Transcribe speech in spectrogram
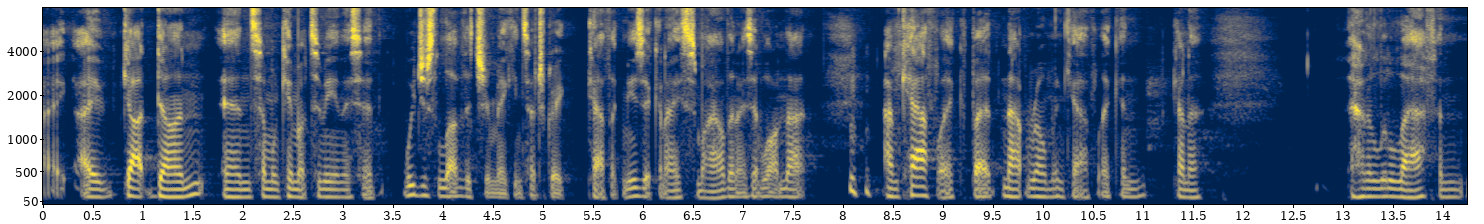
I, I got done, and someone came up to me and they said, We just love that you're making such great Catholic music. And I smiled and I said, Well, I'm not, I'm Catholic, but not Roman Catholic. And kind of had a little laugh. And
